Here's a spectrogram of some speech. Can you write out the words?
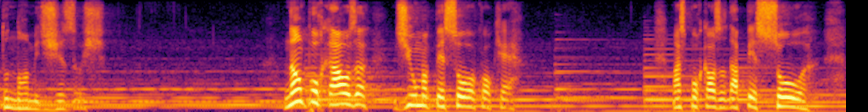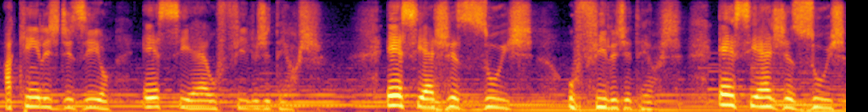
do nome de Jesus não por causa de uma pessoa qualquer, mas por causa da pessoa a quem eles diziam: Esse é o Filho de Deus, esse é Jesus, o Filho de Deus, esse é Jesus,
